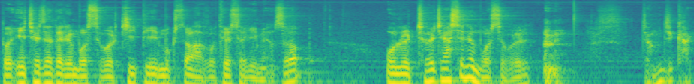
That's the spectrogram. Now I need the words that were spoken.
또 이 제자들의 모습을 깊이 묵상하고 되새기면서 오늘 저 자신의 모습을 정직하게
